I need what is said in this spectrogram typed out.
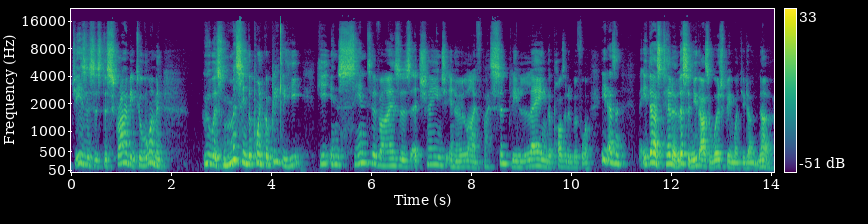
Jesus is describing to a woman who was missing the point completely. He, he incentivizes a change in her life by simply laying the positive before. He doesn't, he does tell her, listen, you guys are worshiping what you don't know.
